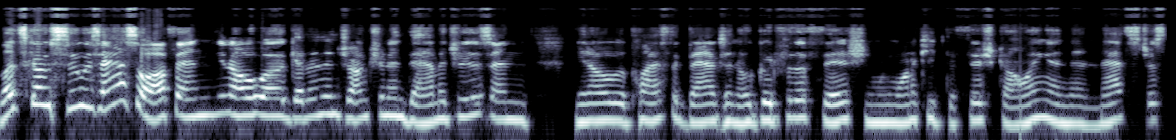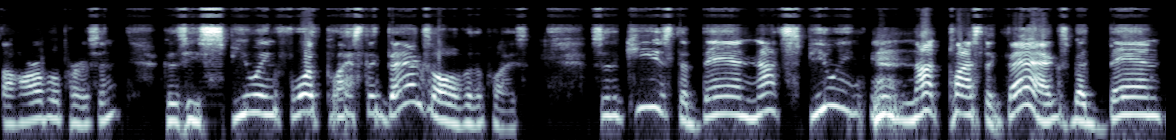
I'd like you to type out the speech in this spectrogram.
Let's go sue his ass off and, you know, uh, get an injunction and damages. And, you know, the plastic bags are no good for the fish and we want to keep the fish going. And then Matt's just a horrible person because he's spewing forth plastic bags all over the place. So the key is to ban not spewing, not plastic bags, but ban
